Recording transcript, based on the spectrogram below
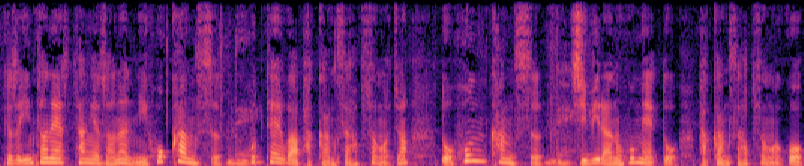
그래서 인터넷상에서는 이 호캉스, 네. 호텔과 바캉스 합성어죠. 또 홈캉스, 네. 집이라는 홈에 또 바캉스 합성어고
